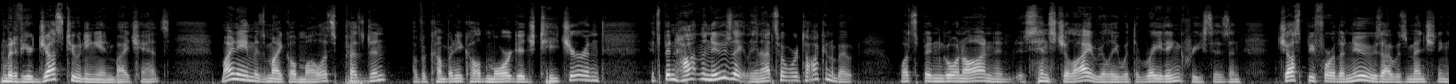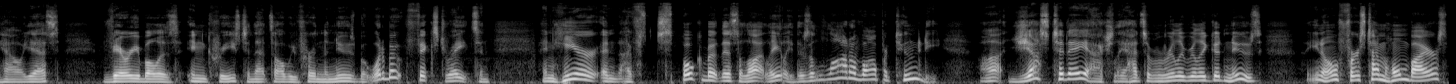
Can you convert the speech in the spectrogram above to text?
But if you're just tuning in by chance, my name is Michael Mullis, president of a company called Mortgage Teacher, and it's been hot in the news lately, and that's what we're talking about. What's been going on since July, really, with the rate increases. And just before the news, I was mentioning how, yes, variable is increased, and that's all we've heard in the news. But what about fixed rates? And and here, and I've spoke about this a lot lately. There's a lot of opportunity. Uh, just today, actually, I had some really really good news. You know, first time home buyers.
